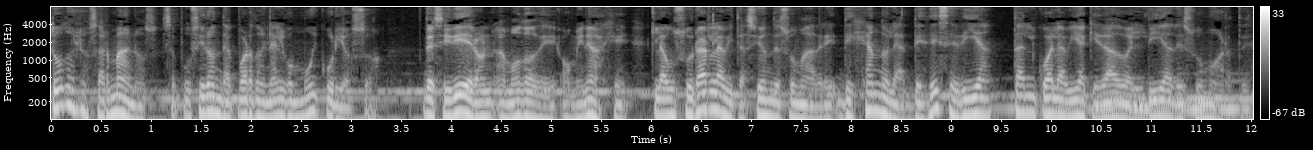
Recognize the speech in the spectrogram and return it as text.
todos los hermanos se pusieron de acuerdo en algo muy curioso. Decidieron, a modo de homenaje, clausurar la habitación de su madre, dejándola desde ese día tal cual había quedado el día de su muerte,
